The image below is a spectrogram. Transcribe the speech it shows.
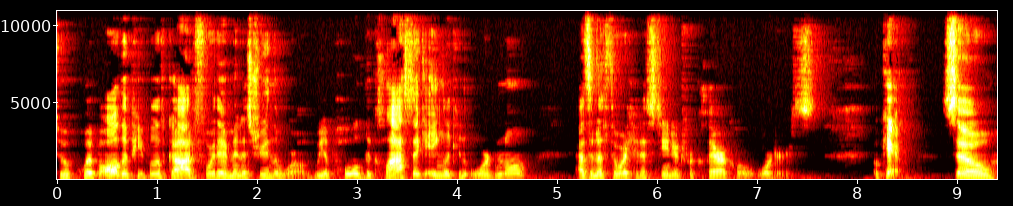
to equip all the people of God for their ministry in the world. We uphold the classic Anglican ordinal as an authoritative standard for clerical orders. Okay, so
